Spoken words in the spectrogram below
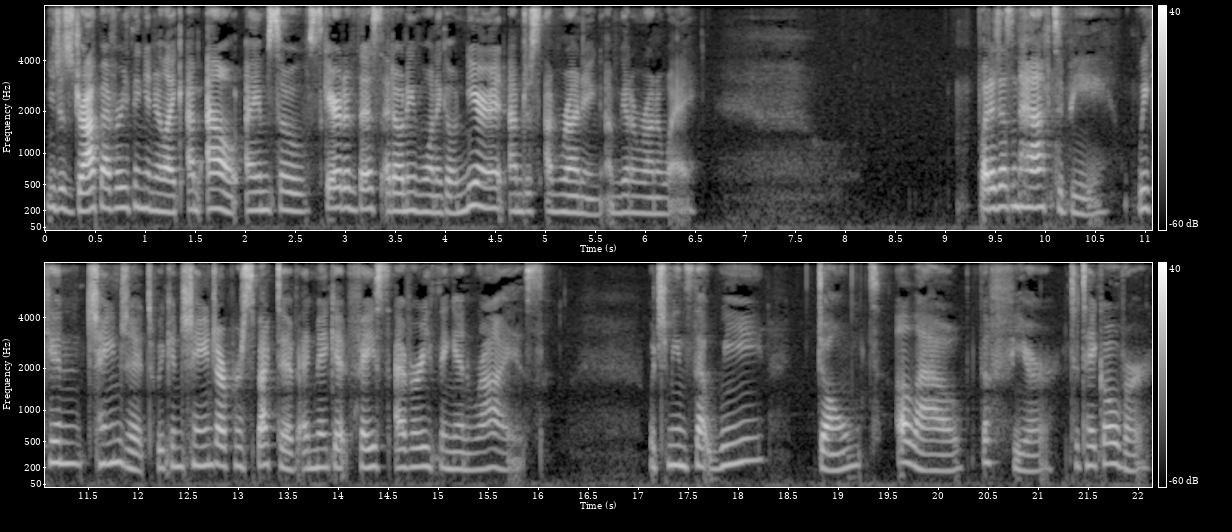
You just drop everything and you're like, I'm out. I am so scared of this. I don't even want to go near it. I'm just, I'm running. I'm going to run away. But it doesn't have to be. We can change it. We can change our perspective and make it face everything and rise, which means that we don't allow the fear to take over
